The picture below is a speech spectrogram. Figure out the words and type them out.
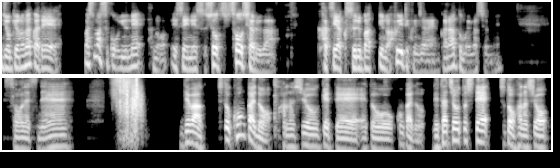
状況の中で、ますますこういうね、あの SNS、ソーシャルが活躍する場っていうのは増えてくるんじゃないのかなと思いますよね。そうですね。では、ちょっと今回の話を受けて、えっと、今回のネタ帳として、ちょっとお話を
